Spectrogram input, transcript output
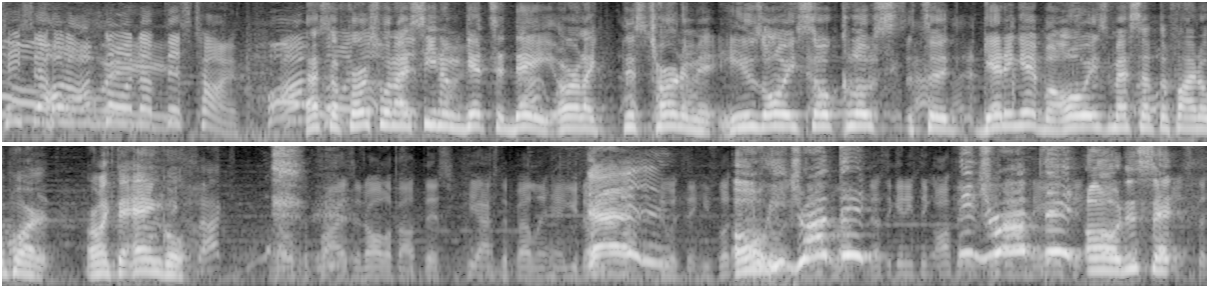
Tea said, hold on, I'm going up this time. I'm That's the first one I this seen him get today, or like this tournament. He was always so close to getting it, but always mess up the final part, or like the angle. Exact- No surprise at all about this. He has the bell in hand. You know what to do with it. He's looking Oh, he dropped it. Doesn't get anything off He dropped it. Oh, this set. The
